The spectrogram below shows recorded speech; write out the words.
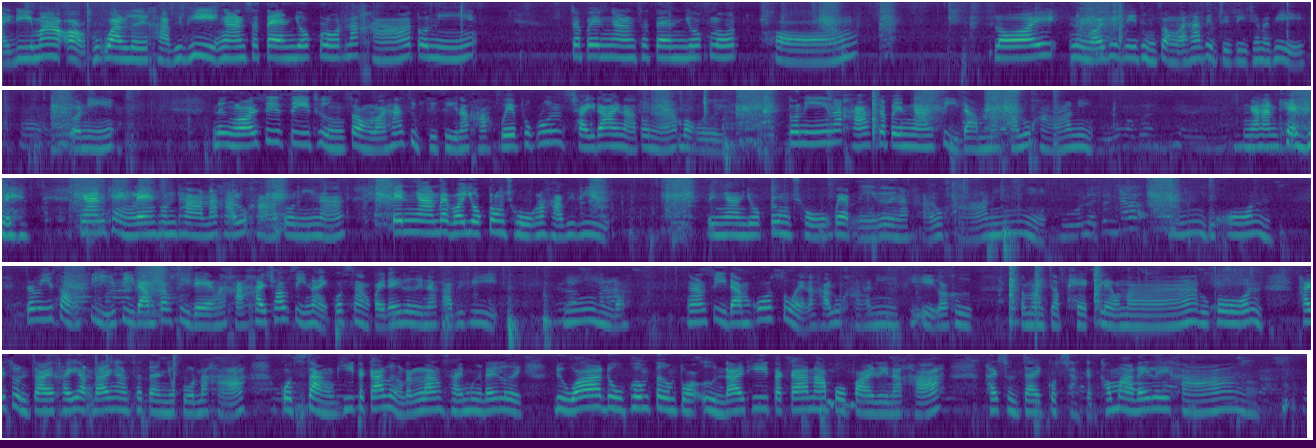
ายดีมากออกทุกวันเลยค่ะ พี่ๆงานสแตนยกรถนะคะ ตัวนี้ จะเป็นงานสแตนยกรถของร้อยหนึ่งร้อยซีซีถึงสองร้อยห้าสิบซีซีใช่ไหมพี่ ตัวนี้หนึ่งร้อยซีซีถึงสองร้อยห้าสิบซีซีนะคะ เวฟทุกรุ่นใช้ได้นะตัวเนี้ยบอกเลย ตัวนี้นะคะจะเป็นงานสีดำนะคะ ลูกค้านี่ งานแข็งแรง งานแข็งแรงทนทานนะคะ ลูกค้าตัวนี้นะ เป็นงานแบบว่ายกตรงโชกนะคะ พี่ๆ เป็นงานยกตรงโชกแบบนี้เลยนะคะ ลูกค้านี่โหเหลือเยอะนี่ทุกคน จะมีสองสีสีดำกับสีแดงนะคะ ใครชอบสีไหนก็สั่งไปได้เลยนะคะ พี่ๆ นี่เห็นปะ งานสีดำโคตรสวยนะคะ ลูกค้านี่พี่เอกก็คือกำลังจะแพ็คแล้วนะ ทุกคน ใครสนใจใครอยากได้งานสแตนยกรถนะคะ กดสั่งที่ตะกร้าเหลืองด้านล่างซ้ายมือได้เลย หรือว่าดูเพิ่มเติมตัวอื่นได้ที่ตะกร้าหน้าโปรไฟล์เลยนะคะ ใครสนใจกดสั่งกันเข้ามาได้เลยค่ะ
